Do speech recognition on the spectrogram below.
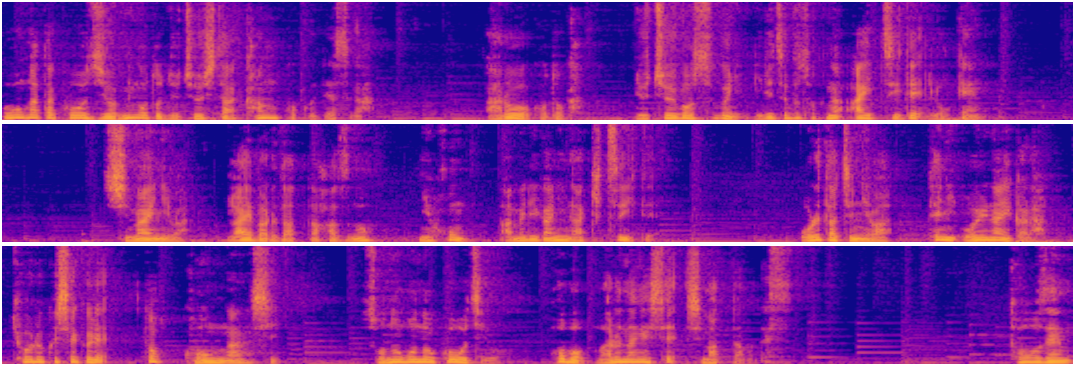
大型工事を見事受注した韓国ですが、あろうことか、受注後すぐに技術不足が相次いで露見。しまいにはライバルだったはずの日本、アメリカに泣きついて、俺たちには手に負えないから協力してくれと懇願し、その後の工事をほぼ丸投げしてしまったのです。当然、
